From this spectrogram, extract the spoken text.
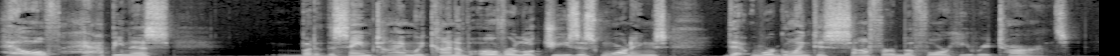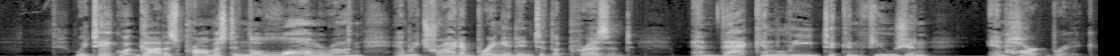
health, happiness. But at the same time, we kind of overlook Jesus' warnings that we're going to suffer before he returns. We take what God has promised in the long run and we try to bring it into the present, and that can lead to confusion and heartbreak.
